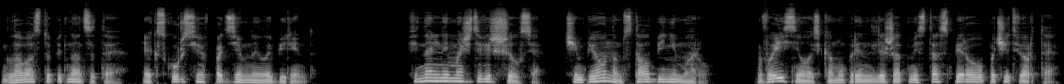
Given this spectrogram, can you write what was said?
Глава 115. Экскурсия в подземный лабиринт. Финальный матч завершился. Чемпионом стал Бинимару. Выяснилось, кому принадлежат места с 1 по 4.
